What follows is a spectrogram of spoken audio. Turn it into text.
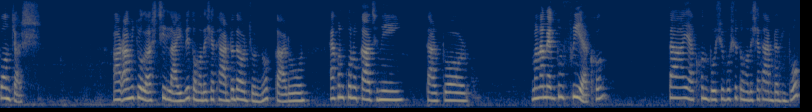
পঞ্চাশ। আর আমি চলে আসছি লাইভে তোমাদের সাথে আড্ডা দেওয়ার জন্য, কারণ এখন কোনো কাজ নেই। তারপর মানে আমি একদম ফ্রি এখন। তাই এখন বসে বসে তোমাদের সাথে আড্ডা দিব।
